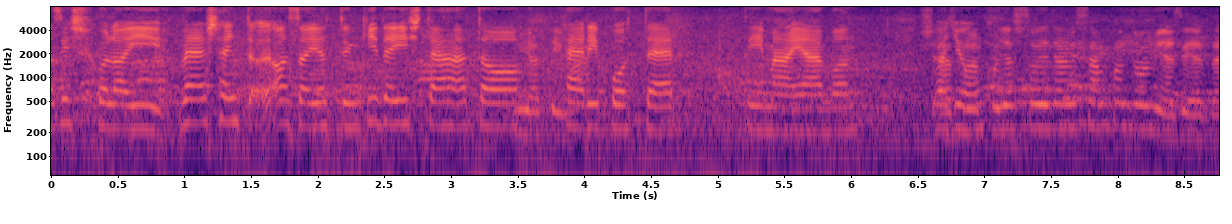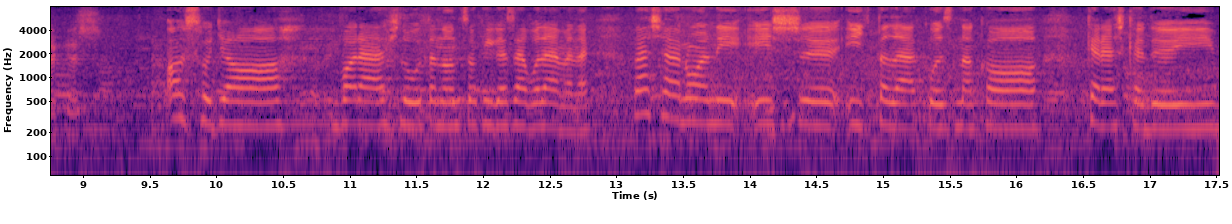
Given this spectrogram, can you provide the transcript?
az iskolai versenyt, azzal jöttünk ide is, tehát a, a Harry Potter témájában és vagyunk. És fogyasztóvédelmi szempontból mi az érdekes? Az, hogy a varázsló tanoncok igazából elmennek vásárolni, és így találkoznak a kereskedői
